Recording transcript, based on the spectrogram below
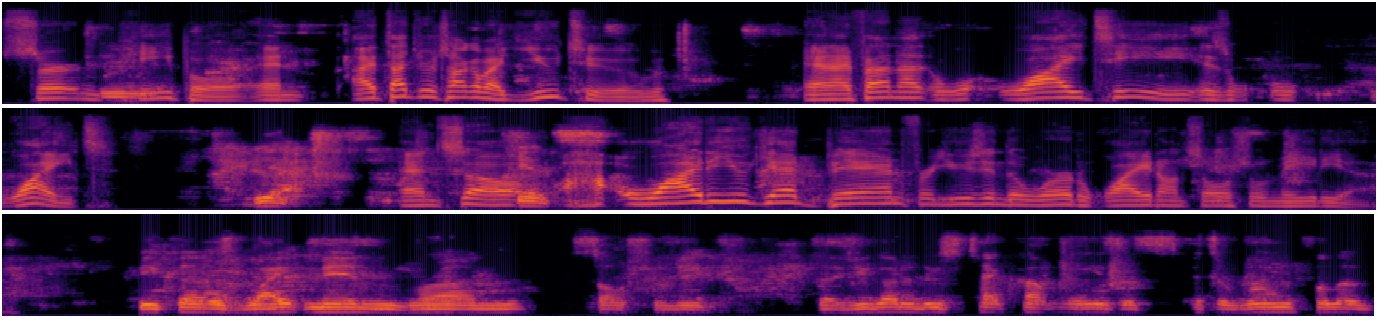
certain Mm. people, and I thought you were talking about YouTube, and I found out YT is white. yeah And so, h- why do you get banned for using the word white on social media? because white men run social media. Because you go to these tech companies, it's it's a room full of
